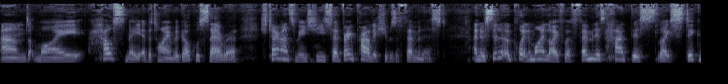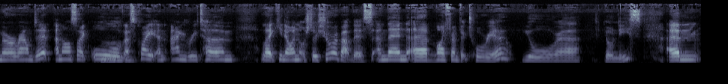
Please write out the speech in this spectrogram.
and my housemate at the time, a girl called Sarah, she turned around to me and she said very proudly she was a feminist. And it was still at a point in my life where feminists had this like stigma around it. And I was like, oh, mm. that's quite an angry term. Like, you know, I'm not so sure about this. And then uh, my friend Victoria, your uh, your niece, um,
